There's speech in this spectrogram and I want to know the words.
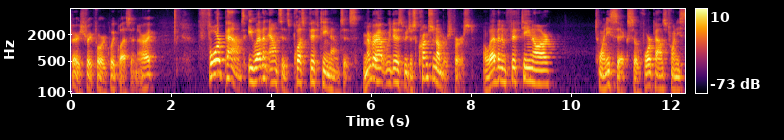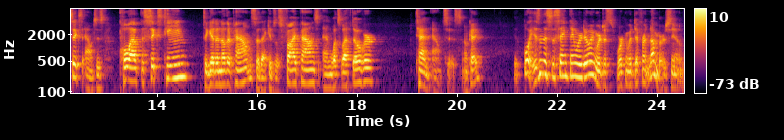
very straightforward, quick lesson, all right? 4 pounds, 11 ounces, plus 15 ounces. Remember how we do this? We just crunch the numbers first. 11 and 15 are 26, so 4 pounds, 26 ounces. Pull out the 16 to get another pound, so that gives us 5 pounds, and what's left over? 10 ounces, okay? Boy, isn't this the same thing we're doing? We're just working with different numbers, you know,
